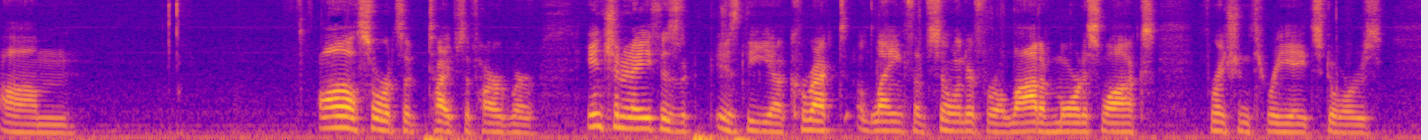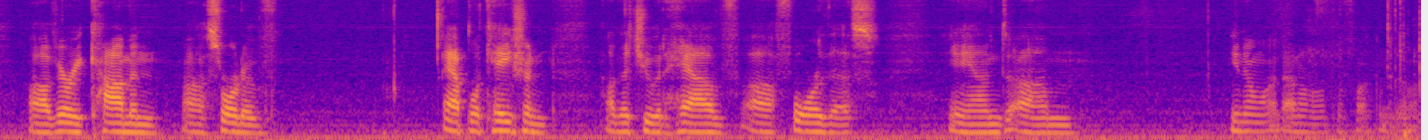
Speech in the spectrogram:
um, all sorts of types of hardware. Inch and an eighth is the, is the uh, correct length of cylinder for a lot of mortise locks for inch and three eighths doors. Uh, very common uh, sort of application uh, that you would have uh, for this. And um, you know what? I don't know what the fuck I'm doing.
